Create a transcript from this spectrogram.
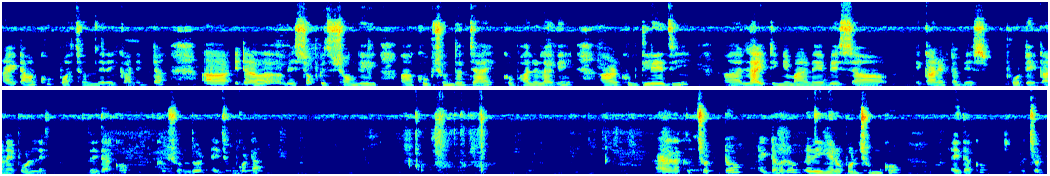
আর এটা আমার খুব পছন্দের এই কানেরটা এটা বেশ সব কিছুর সঙ্গেই খুব সুন্দর যায়, খুব ভালো লাগে আর খুব গ্লেজি। লাইটিংয়ে মানে বেশ এই কানেরটা বেশ ফোটে কানে পড়লে। তো এই দেখো, খুব সুন্দর এই ঝুমকোটা। আর দেখো ছোট্ট, এইটা হলো রিং এর ওপর ঝুমকো। এই দেখো। ছোট্ট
